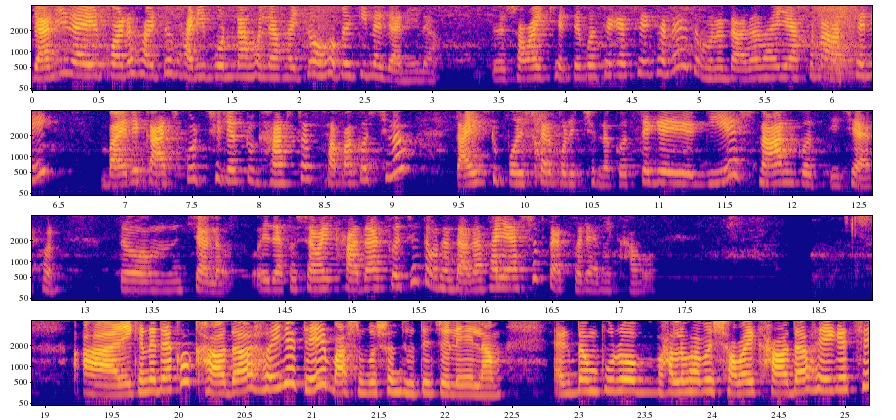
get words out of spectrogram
জানি না, এরপরে হয়তো ভারী বন্যা হলে হয়তো হবে কি না জানি না। তো সবাই খেতে বসে গেছে এখানে তোমার দাদা ভাই এখনও আসেনি। বাইরে কাজ করছিল, একটু ঘাস টাস সাফা করছিল তাই একটু পরিষ্কার পরিচ্ছন্ন করতে গিয়ে- স্নান করতেছে এখন। তো চলো, ওই দেখো সবাই খাওয়া দাওয়া করছে তোমাদের দাদা ভাই আসুক, তারপরে আমি খাব। আর এখানে দেখো খাওয়া দাওয়া হয়ে যেতে বাসন কুসন ধুতে চলে এলাম। একদম পুরো ভালোভাবে সবাই খাওয়া দাওয়া হয়ে গেছে।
